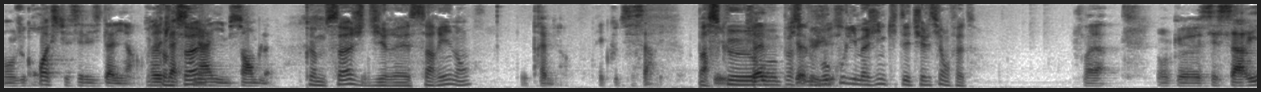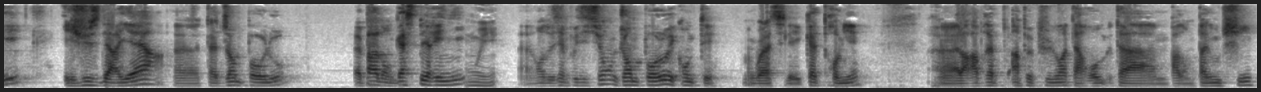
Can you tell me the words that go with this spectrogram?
donc je crois que c'est les Italiens. Comme la ça- Sinaï, il me semble. Comme ça, je dirais Sarri, non? Très bien. Écoute, c'est ça. Parce que parce que beaucoup l'imaginent quitter Chelsea en fait. Voilà. Donc euh, c'est Sarri et juste derrière, euh, t'as Giampaolo, euh, pardon Gasperini Oui. euh, en deuxième position, Giampaolo et Conte. Donc voilà, c'est les quatre premiers. Ah. Euh, alors après, un peu plus loin, t'as Rom- t'as pardon Panucci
